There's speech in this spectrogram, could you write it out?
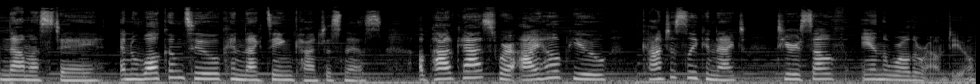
Namaste, and welcome to Connecting Consciousness, a podcast where I help you consciously connect to yourself and the world around you.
